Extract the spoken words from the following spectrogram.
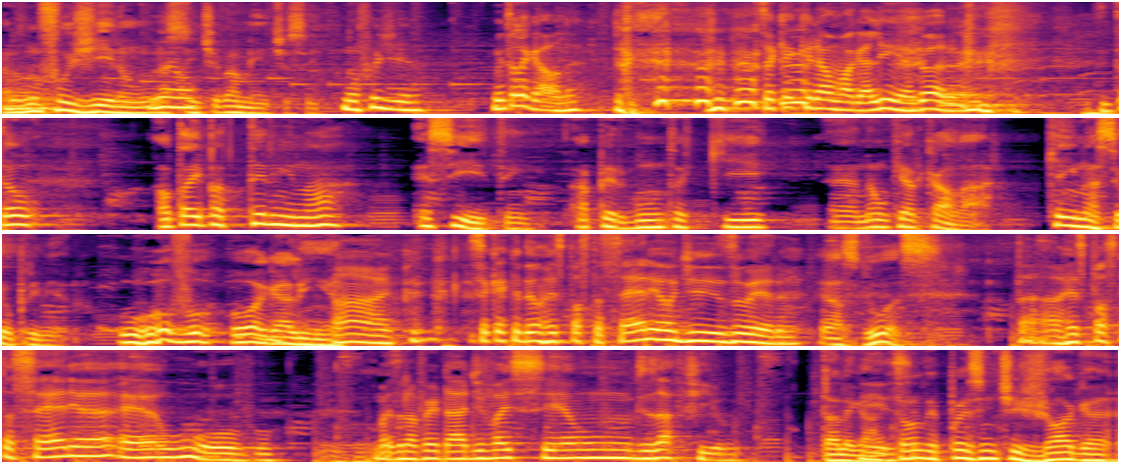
elas não fugiram instintivamente, assim. Não fugiram. Muito legal, né? Você quer criar uma galinha agora? Então, Altair, para terminar esse item, a pergunta que eh, não quer calar. Quem nasceu primeiro? O ovo ou a galinha? Ah, você quer que eu dê uma resposta séria ou de zoeira? É as duas? Tá, a resposta séria é o ovo. Mas na verdade vai ser um desafio. Tá legal. Isso. Então depois a gente joga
